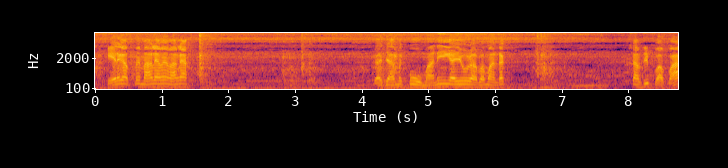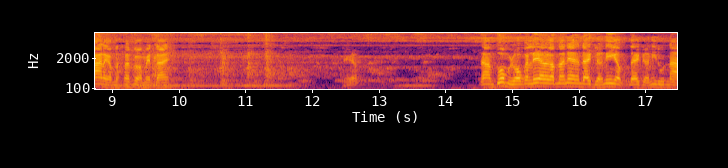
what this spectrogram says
โอเคแล้วครับไม่มาแล้วไม่มาแล้ว ก็จะไม่กู้มานี่ก็อยู่ประมาณสักสามสิบฝ่าฟ้านะครับนะสามสิบกว่าเมตรได้นี่ครับน้ำท่วมรวมกันแล้วนะครับนะเนี่ยได้เกลืองนี่ครับได้เกลืองนี่ดูดน้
